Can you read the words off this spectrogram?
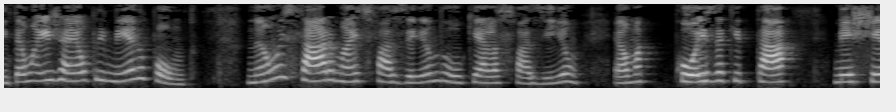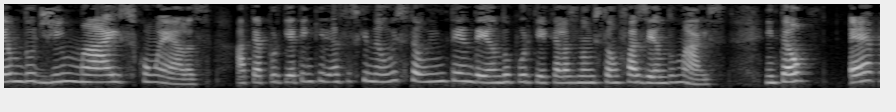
Então aí já é o primeiro ponto. Não estar mais fazendo o que elas faziam é uma coisa que está mexendo demais com elas. Até porque tem crianças que não estão entendendo por que, que elas não estão fazendo mais. Então, é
